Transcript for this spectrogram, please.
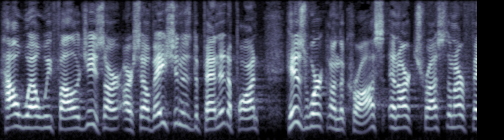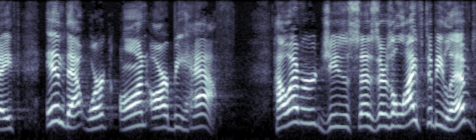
how well we follow Jesus. Our, our salvation is dependent upon his work on the cross and our trust and our faith in that work on our behalf. However, Jesus says there's a life to be lived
